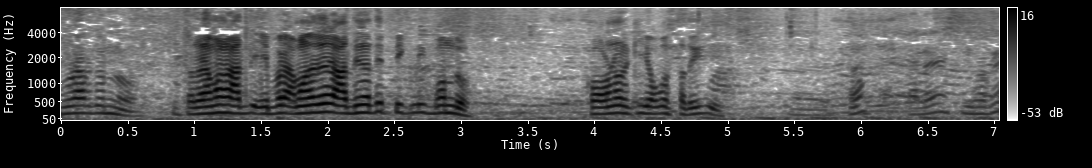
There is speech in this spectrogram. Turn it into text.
ঘোরার জন্য। তাহলে আমার এবার আমাদের আদিনাতে পিকনিক বন্ধ। করোনার কি অবস্থা দেখি? তাহলে কি হবে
